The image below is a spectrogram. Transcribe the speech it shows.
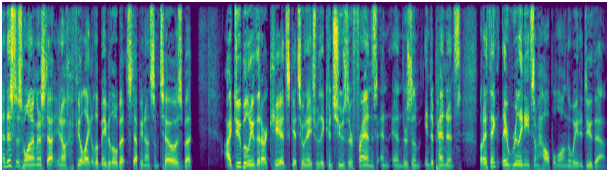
And this is one I'm going to step, you know, feel like maybe a little bit stepping on some toes, but I do believe that our kids get to an age where they can choose their friends and, and there's some independence, but I think they really need some help along the way to do that.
